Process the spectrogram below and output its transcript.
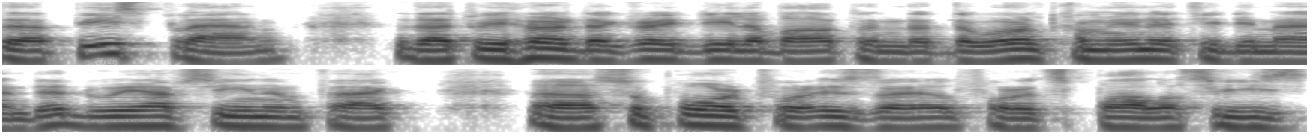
uh, peace plan that we heard a great deal about and that the world community demanded, we have seen, in fact, support for Israel for its policies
